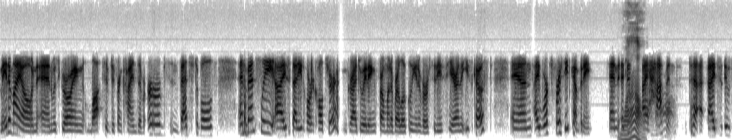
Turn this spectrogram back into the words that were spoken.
made it my own, and was growing lots of different kinds of herbs and vegetables. And eventually, I studied horticulture, graduating from one of our local universities here on the East Coast, and I worked for a seed company. And it wow. just, I happened to, I, it was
